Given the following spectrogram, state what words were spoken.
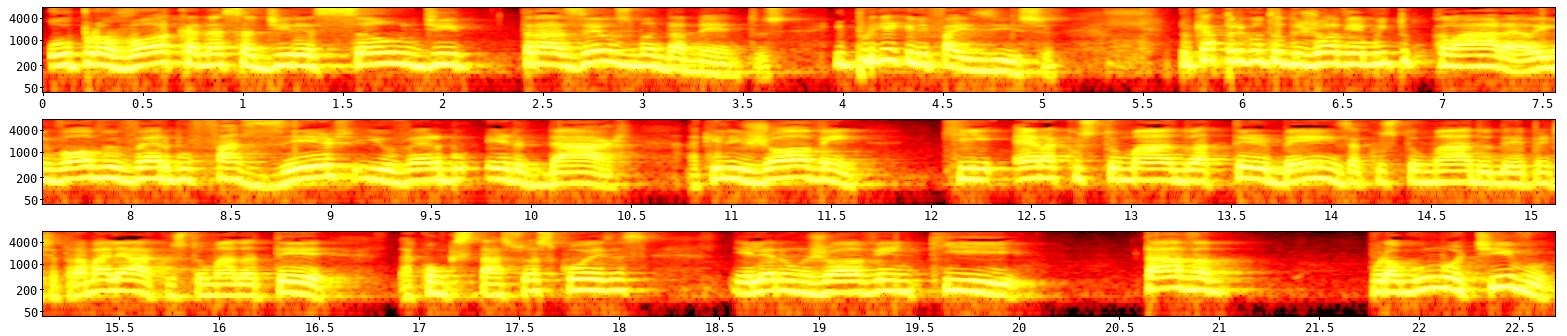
o provoca nessa direção de trazer os mandamentos. E por que, que ele faz isso? Porque a pergunta do jovem é muito clara, ela envolve o verbo fazer e o verbo herdar. Aquele jovem que era acostumado a ter bens, acostumado de repente a trabalhar, acostumado a ter, a conquistar suas coisas, ele era um jovem que estava, por algum motivo,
